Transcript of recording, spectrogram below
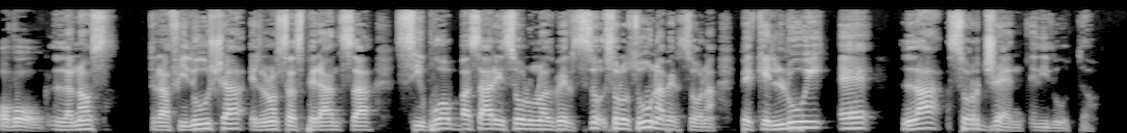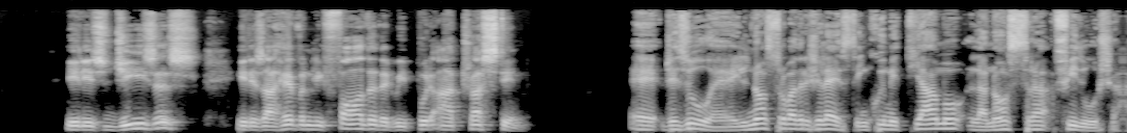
of all. La nostra fiducia e la nostra speranza si può basare solo, perso- solo su una persona perché lui è la sorgente di tutto. It is Jesus, it is our heavenly Father that we put our trust in. È Gesù, è il nostro Padre Celeste in cui mettiamo la nostra fiducia.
